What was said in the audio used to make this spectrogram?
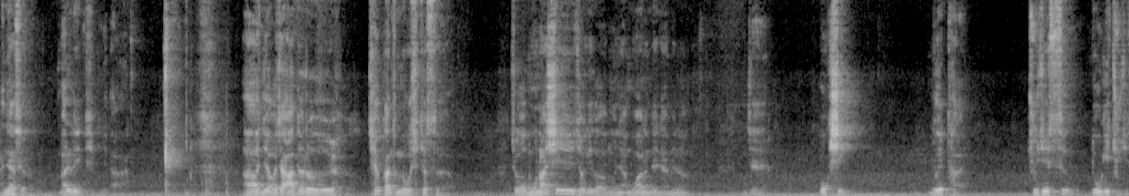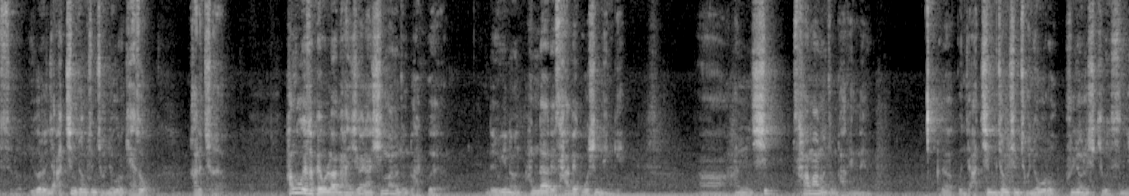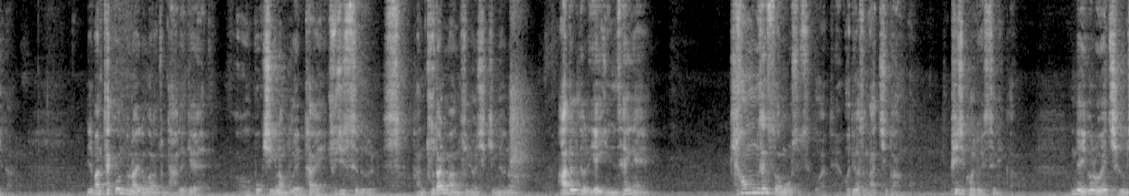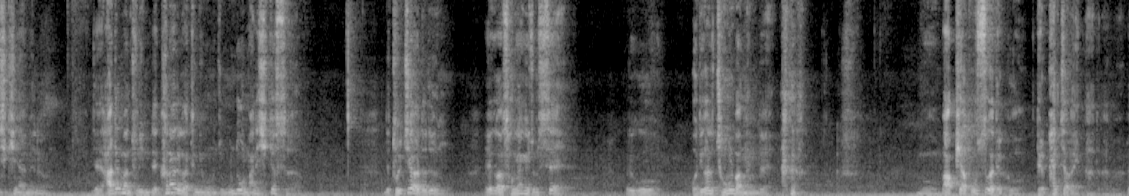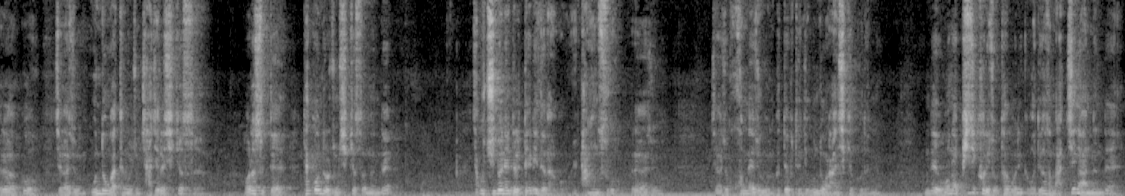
안녕하세요. 말리티입니다. 아, 이제 어제 아들을 체육관 등록을 시켰어요. 저 모나시 저기가 뭐냐, 뭐 하는 데냐면은 이제 복싱, 무에타이, 주짓수, 노기 주짓수. 이거를 이제 아침, 점심, 저녁으로 계속 가르쳐요. 한국에서 배우려면 한 시간에 한 10만 원 정도 할 거예요. 근데 여기는 한 달에 450랭기. 아, 한 14만 원 정도 하겠네요. 그래갖고 이제 아침, 점심, 저녁으로 훈련을 시키고 있습니다. 일반 태권도나 이런 거랑 좀 다르게 어, 복싱이나 무에타이, 주짓수를 한 두 달만 훈련시키면은 아들들 얘 인생에 평생 써먹을 수 있을 것 같아요. 어디 가서 맞지도 않고 피지컬도 있으니까. 근데 이걸 왜 지금 시키냐면은 이제 아들만 둘인데 큰 아들 같은 경우는 좀 운동을 많이 시켰어요. 근데 둘째 아들은 얘가 성향이 좀 세. 그리고 어디 가서 정을 받는데 뭐 마피아 보스가 될 거, 될 팔자가 있다 하더라고요. 그래갖고 제가 좀 운동 같은 걸 좀 자제를 시켰어요. 어렸을 때 태권도를 좀 시켰었는데 자꾸 주변 애들 때리더라고. 이 방수로. 그래가지고 제가 좀 혼내주고 그때부터 이제 운동을 안 시켰거든요. 근데 워낙 피지컬이 좋다 보니까 어디 가서 맞지는 않는데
